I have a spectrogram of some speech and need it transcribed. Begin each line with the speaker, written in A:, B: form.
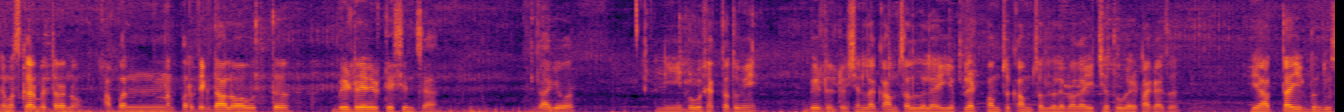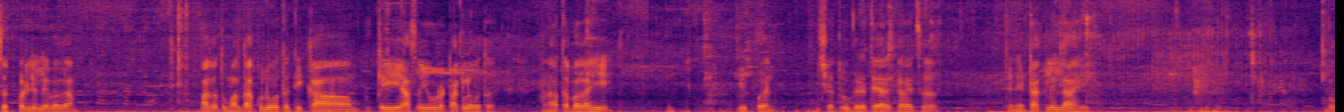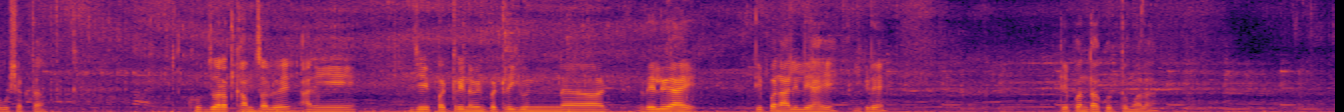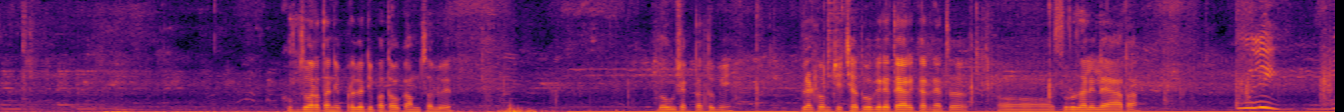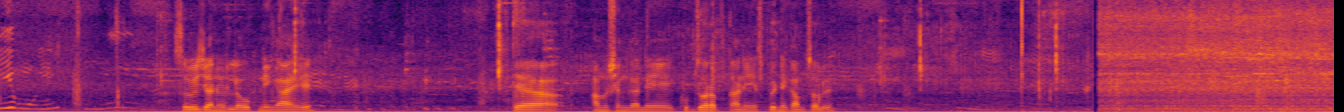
A: नमस्कार मित्रांनो आपण परत एकदा आलो आहोत बीड रेल्वे स्टेशनच्या जागेवर. आणि बघू शकता तुम्ही बीड रेल्वे स्टेशनला काम चालू झालं आहे हे प्लॅटफॉर्मचं काम चालू झालं आहे बघा हे छत वगैरे टाकायचं. हे आत्ता एक दोन दिवसात पडलेलं आहे बघा. मागं तुम्हाला दाखवलं होतं ते काम ते असं एवढं टाकलं होतं. आणि आता बघा ही हे पण छत वगैरे तयार करायचं. त्याने टाकलेलं आहे. बघू शकता. खूप जोरात काम चालू आहे. आणि जी पटरी नवीन पटरी घेऊन रेल्वे आहे ती पण आलेली आहे इकडे. ते पण दाखवतो तुम्हाला. खूप जोरात आणि प्रगतीपथावर काम चालू आहे. बघू शकता तुम्ही प्लॅटफॉर्मची छत वगैरे तयार करण्याचं सुरू झालेलं आहे आता. सव्वीस जानेवारीला ओपनिंग आहे. त्या अनुषंगाने खूप जोरात आणि स्पीडने काम चालू आहे.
